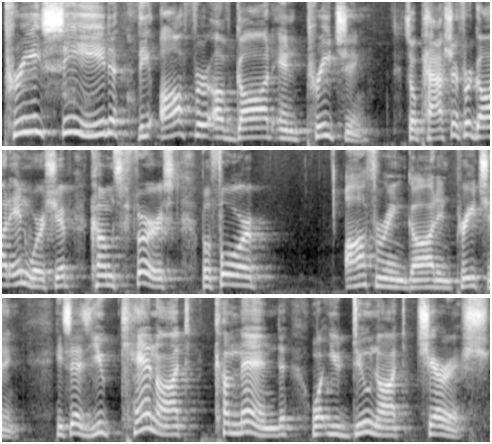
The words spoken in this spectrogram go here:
precede the offer of God and preaching. So, passion for God and worship comes first before offering God and preaching. He says, You cannot commend what you do not cherish.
